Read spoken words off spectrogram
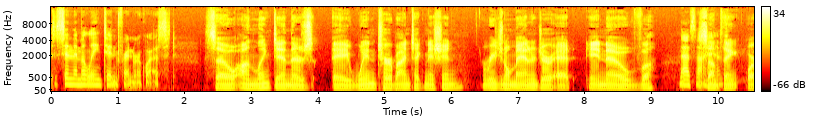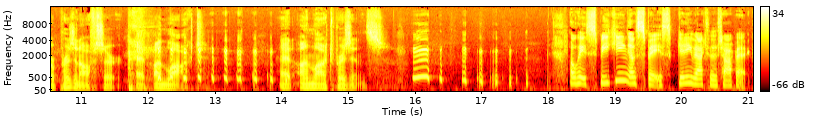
send them a LinkedIn friend request. So on LinkedIn, there's a wind turbine technician, regional manager at Innov That's not him. something, or a prison officer at Unlocked. at Unlocked Prisons. Okay, speaking of space, getting back to the topic,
